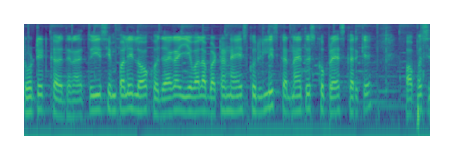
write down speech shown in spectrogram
रोटेट कर देना है। तो ये सिंपली लॉक हो जाएगा। ये वाला बटन है। इसको रिलीज़ करना है। तो इसको प्रेस करके वापस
